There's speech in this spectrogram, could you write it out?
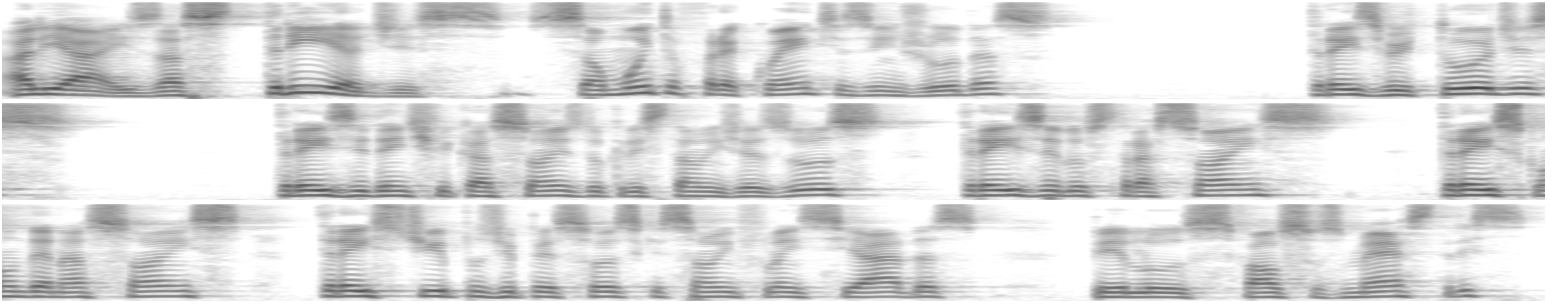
Aliás, as tríades são muito frequentes em Judas: três virtudes, três identificações do cristão em Jesus, três ilustrações, três condenações, três tipos de pessoas que são influenciadas pelos falsos mestres.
